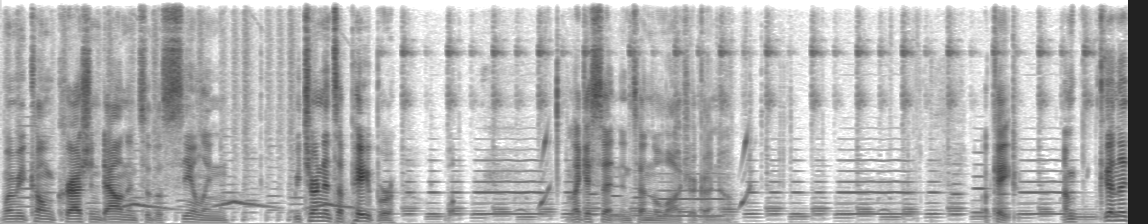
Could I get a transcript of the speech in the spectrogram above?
when we come crashing down into the ceiling, we turn into paper. Like I said, Nintendo logic, I know. Okay, I'm gonna,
